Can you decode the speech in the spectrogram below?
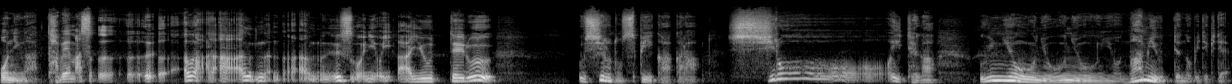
本人が食べます、うううわすごい匂い、あ言ってる、後ろのスピーカーから、白い手が、うにょうにょうにょうにょ、波打って伸びてきて、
